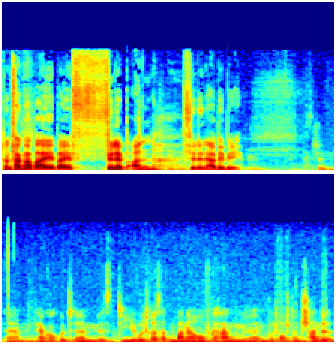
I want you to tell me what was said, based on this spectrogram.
Dann fangen wir bei, bei Philipp an für den RBB. Ähm, Herr Kochgut, ähm, die Ultras hatten Banner aufgehangen, ähm, wo drauf stand Schande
